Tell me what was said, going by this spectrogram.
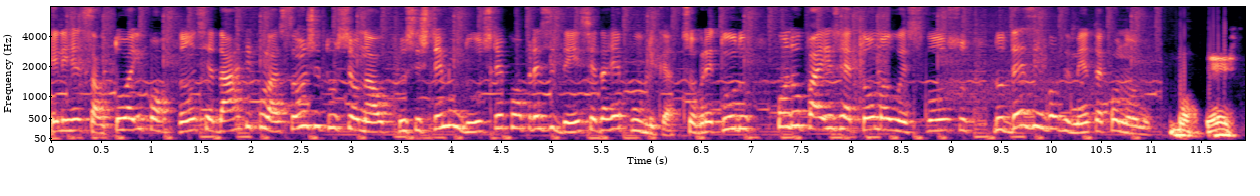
Ele ressaltou a importância da articulação institucional do sistema indústria com a presidência da República, sobretudo quando o país retoma o esforço do desenvolvimento econômico. Nordeste,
